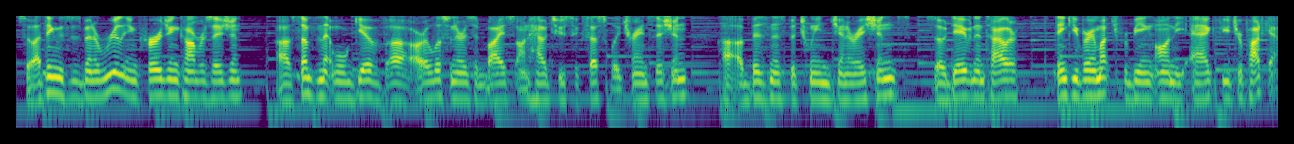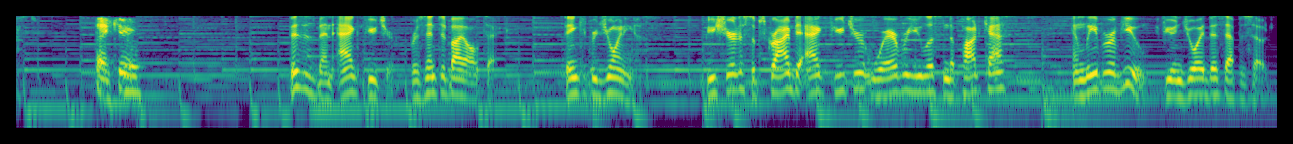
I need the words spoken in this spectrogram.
So I think this has been a really encouraging conversation, uh, something that will give uh, our listeners advice on how to successfully transition uh, a business between generations. So David and Tyler, thank you very much for being on the Ag Future podcast. Thank you. This has been Ag Future, presented by Alltech. Thank you for joining us. Be sure to subscribe to Ag Future wherever you listen to podcasts and leave a review if you enjoyed this episode.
